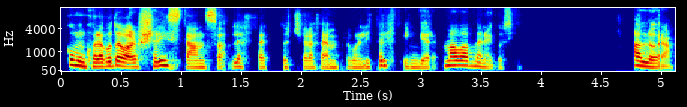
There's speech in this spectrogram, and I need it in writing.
Comunque la poteva lasciare in stanza, l'effetto c'era sempre con Littlefinger, ma va bene così. Allora,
